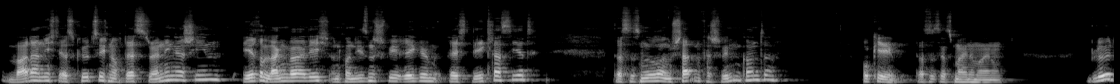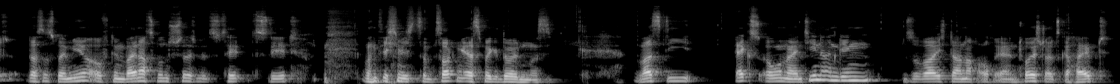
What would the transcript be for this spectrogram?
War da nicht erst kürzlich noch Death Stranding erschienen? Ehre langweilig und von diesem Spiel regelrecht deklassiert? Dass es nur im Schatten verschwinden konnte? Okay, das ist jetzt meine Meinung. Blöd, dass es bei mir auf dem Weihnachtswunsch steht und ich mich zum Zocken erstmal gedulden muss. Was die XO19 anging, so war ich danach auch eher enttäuscht als gehypt,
